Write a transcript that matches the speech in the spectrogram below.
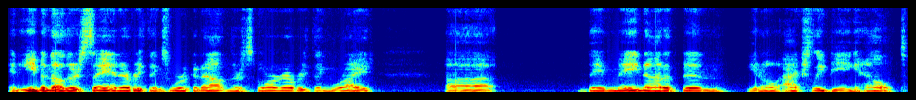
And even though they're saying everything's working out and they're scoring everything right, uh, they may not have been, you know, actually being helped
